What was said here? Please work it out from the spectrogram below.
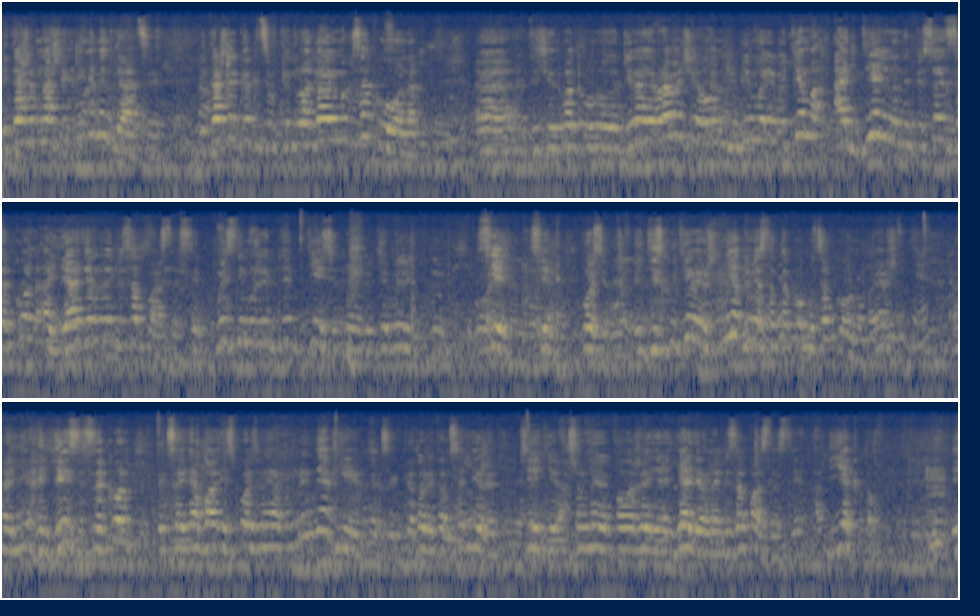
И даже в наших рекомендациях, и даже, как говорится, в предлагаемых законах. Э, значит, вот у Геннадия Абрамовича, он любимая его тема, отдельно написать закон о ядерной безопасности. Мы с ним уже лет 10 на эту тему, или ну, 7, 7, 8, дискутируем, что нет места такому закону, понимаешь? А есть закон, так сказать, об использовании атомной энергии, так сказать, который там содержит все эти основные положения ядерной безопасности объектов. И,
